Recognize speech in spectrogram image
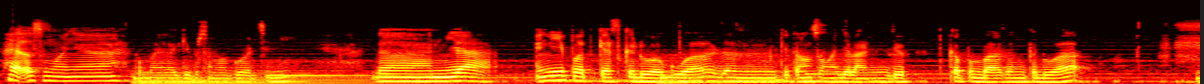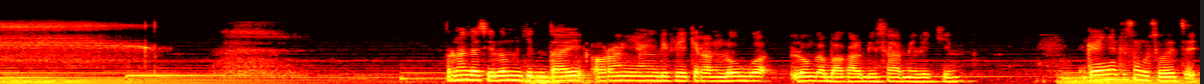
Halo semuanya, kembali lagi bersama gue di sini. Dan ya, ini podcast kedua gue dan kita langsung aja lanjut ke pembahasan kedua. Pernah gak sih lo mencintai orang yang di pikiran lo gua lo nggak bakal bisa milikin? Kayaknya itu sungguh sulit sih,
